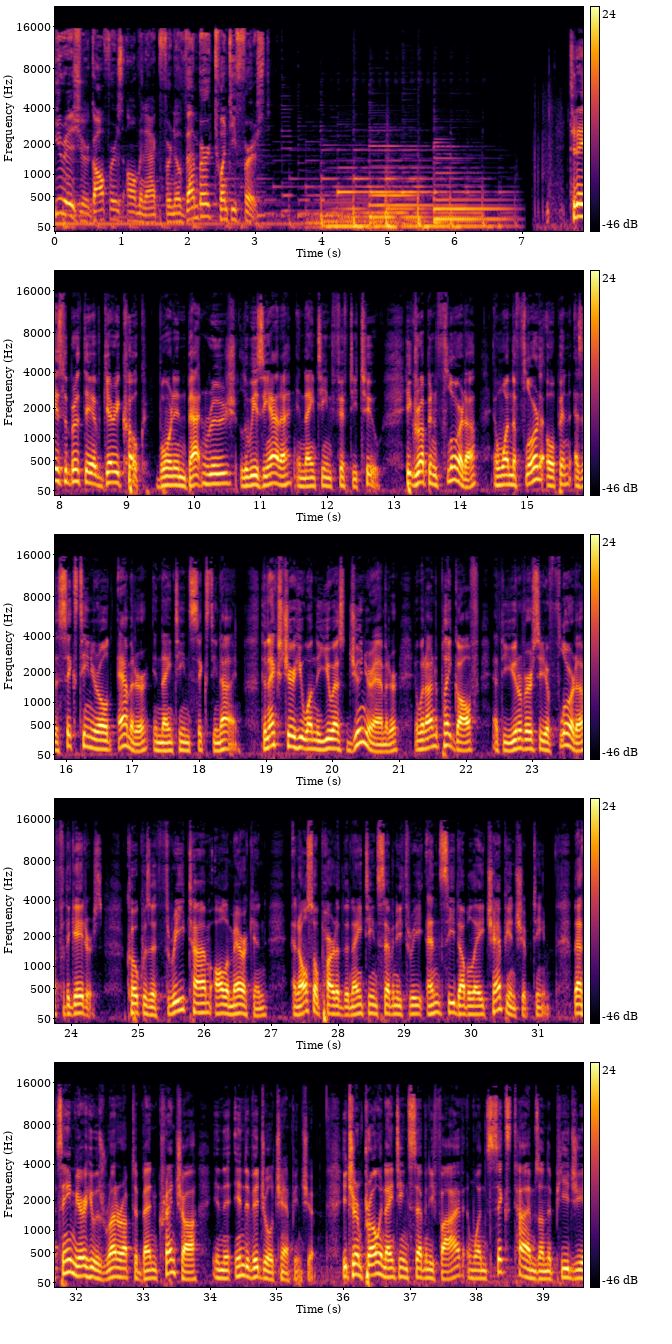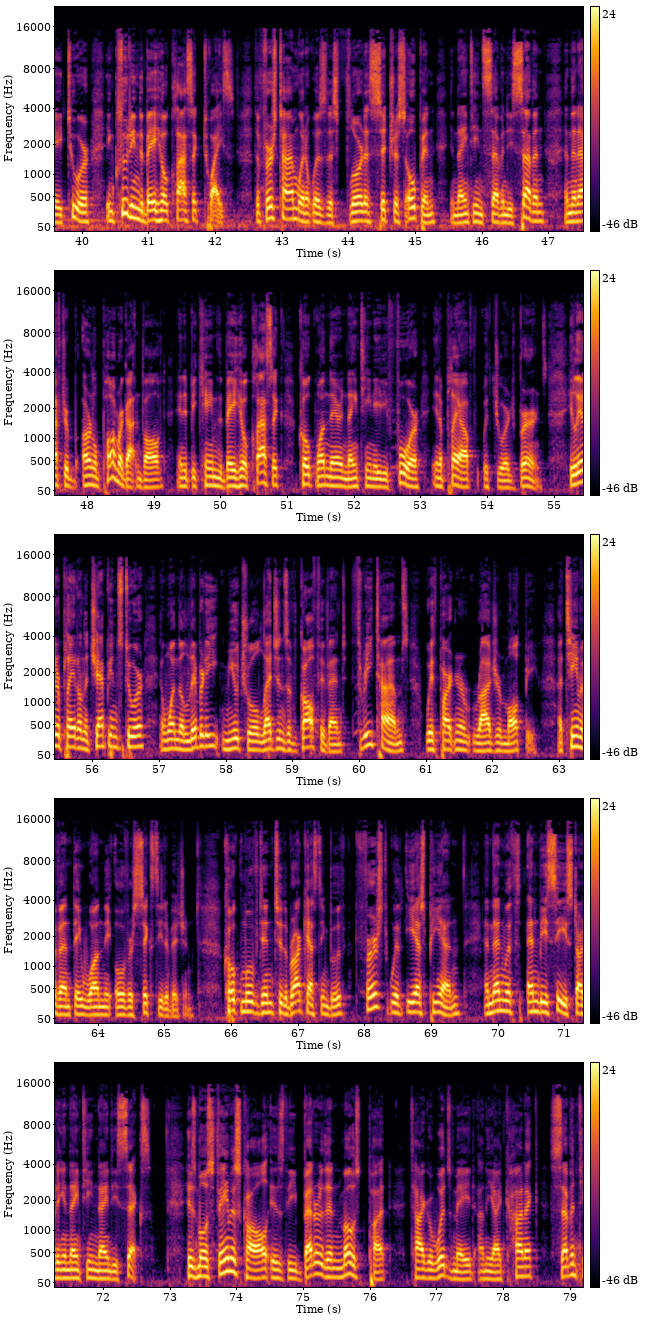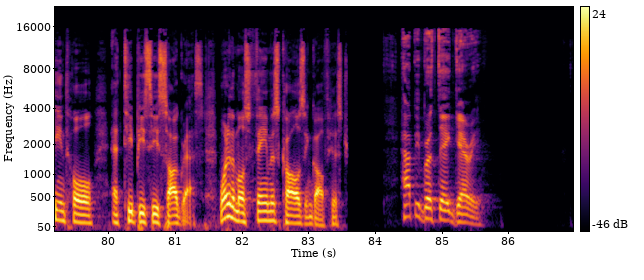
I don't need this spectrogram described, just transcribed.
Here is your Golfer's Almanac for November 21st. Today is the birthday of Gary Koch, born in Baton Rouge, Louisiana in 1952. He grew up in Florida and won the Florida Open as a 16 year old amateur in 1969. The next year, he won the U.S. Junior Amateur and went on to play golf at the University of Florida for the Gators. Koch was a three time All American and also part of the 1973 NCAA championship team. That same year, he was runner up to Ben Crenshaw in the individual championship. He turned pro in 1975 and won six times on the PGA Tour, including the Bay Hill Classic twice. The first time when it was the Florida Citrus Open in 1977, and then after Arnold Palmer got involved and it became the Bay Hill Classic, Koch won there in 1984 in a playoff with George Burns. He later played on the Champions Tour and won the Liberty Mutual Legends of Golf event three times with partner Roger Maltby. A team event, they won the over 60 division. Koch moved into the broadcasting booth first with ESPN and then with NBC starting in 1996. His most famous call is the better than most putt Tiger Woods made on the iconic 17th hole at TPC Sawgrass, one of the most famous calls in golf history. Happy birthday, Gary.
